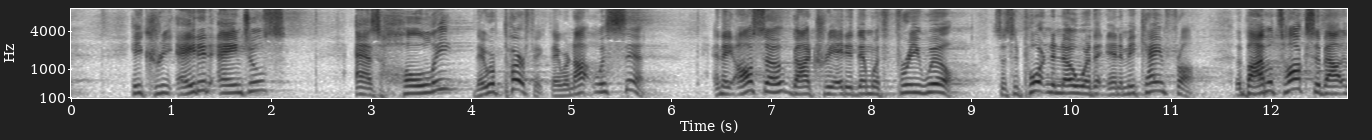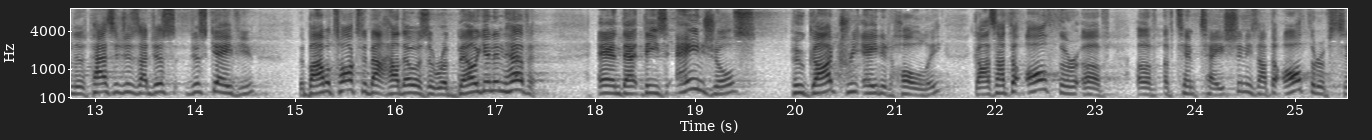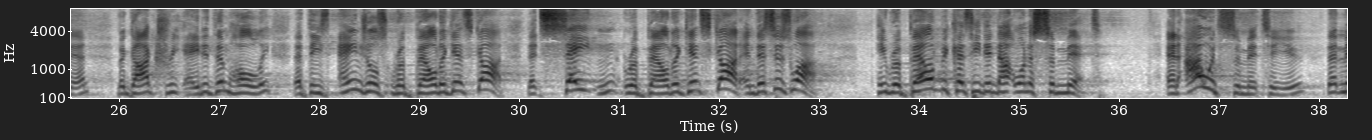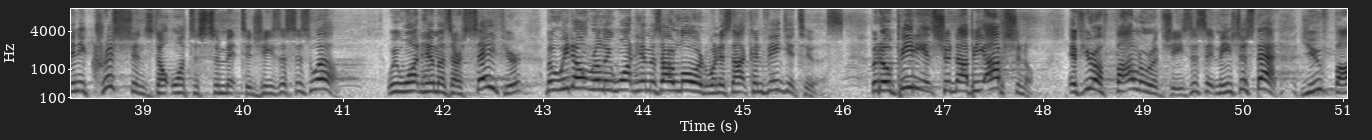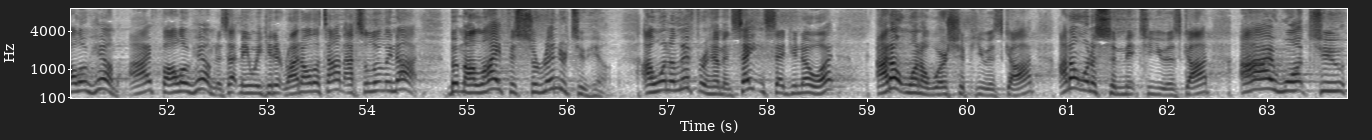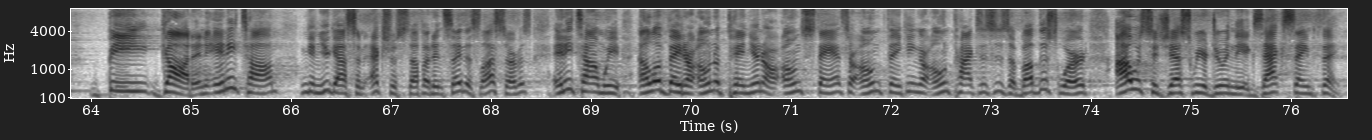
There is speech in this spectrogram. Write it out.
He created angels as holy, they were perfect, they were not with sin. And they also, God created them with free will. So it's important to know where the enemy came from. The Bible talks about, in the passages I just, just gave you, the Bible talks about how there was a rebellion in heaven and that these angels who God created holy, God's not the author of, of, of, temptation, He's not the author of sin, but God created them holy, that these angels rebelled against God, that Satan rebelled against God. And this is why. He rebelled because he did not want to submit. And I would submit to you that many Christians don't want to submit to Jesus as well. We want him as our Savior, but we don't really want him as our Lord when it's not convenient to us. But obedience should not be optional. If you're a follower of Jesus, it means just that. You follow him. I follow him. Does that mean we get it right all the time? Absolutely not. But my life is surrendered to him. I want to live for him. And Satan said, you know what? I don't want to worship you as God. I don't want to submit to you as God. I want to be God. And anytime, I'm giving you guys some extra stuff. I didn't say this last service. Anytime we elevate our own opinion, our own stance, our own thinking, our own practices above this word, I would suggest we are doing the exact same thing.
